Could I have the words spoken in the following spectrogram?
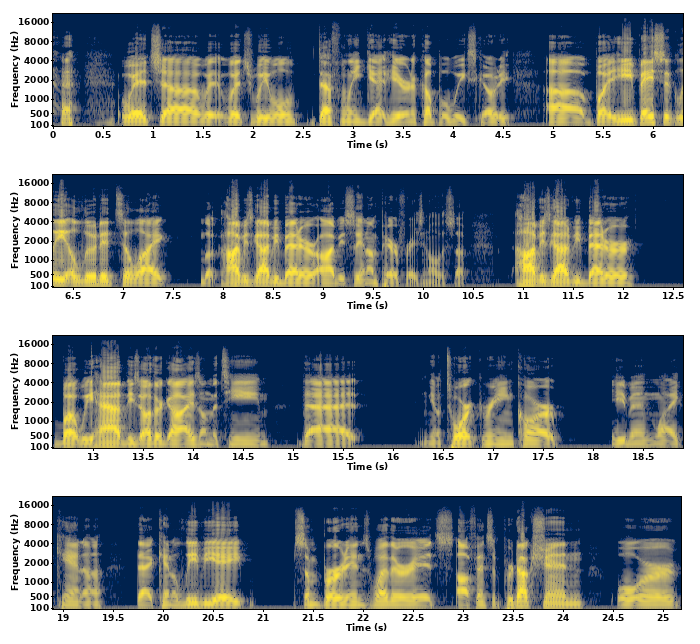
which uh, which we will definitely get here in a couple of weeks, Cody. Uh, but he basically alluded to like, look, Javi's got to be better, obviously, and I'm paraphrasing all this stuff. Javi's got to be better, but we have these other guys on the team that, you know, Tork, Greene, Carp, even like Canha, that can alleviate some burdens, whether it's offensive production or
